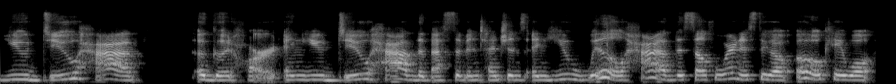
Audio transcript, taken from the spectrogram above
you do have a good heart and you do have the best of intentions and you will have the self-awareness to go oh okay well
